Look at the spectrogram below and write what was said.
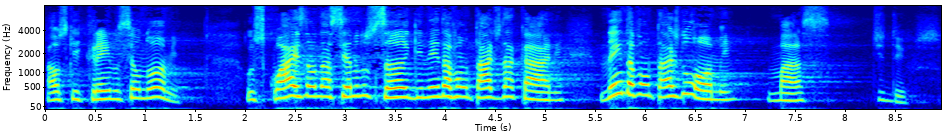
aos que creem no seu nome, os quais não nasceram no sangue, nem da vontade da carne, nem da vontade do homem, mas de Deus.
